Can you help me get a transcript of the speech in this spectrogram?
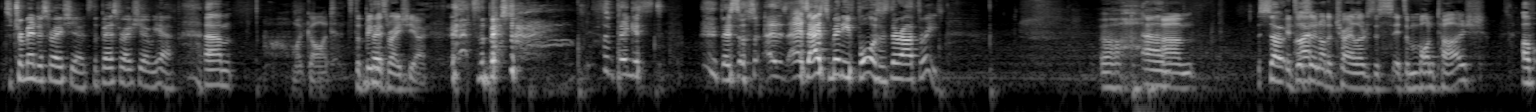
it's a tremendous ratio. It's the best ratio we have. Um, Oh my god, it's the biggest But- ratio. it's the best. it's the biggest. There's as, as, as many fours as there are threes. Um, So it's also I, not a trailer. It's just, it's a montage. of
